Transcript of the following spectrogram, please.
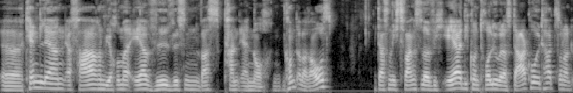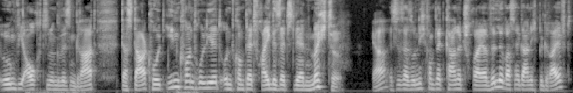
äh, kennenlernen, erfahren, wie auch immer. Er will wissen, was kann er noch. Kommt aber raus, dass nicht zwangsläufig er die Kontrolle über das Darkhold hat, sondern irgendwie auch zu einem gewissen Grad das Darkhold ihn kontrolliert und komplett freigesetzt werden möchte. Ja, es ist also nicht komplett Carnage-freier Wille, was er gar nicht begreift.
